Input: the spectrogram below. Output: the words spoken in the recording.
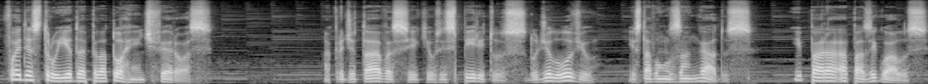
foi destruída pela torrente feroz. Acreditava-se que os espíritos do dilúvio estavam zangados, e para apaziguá-los,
